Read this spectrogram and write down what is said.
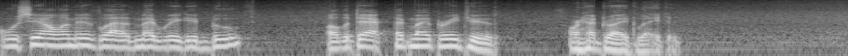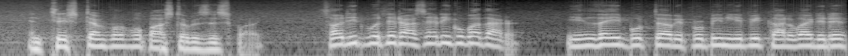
কোষে আমাদের প্লাজমায় ব্রেক কিন্তু অবটা একটা my break or had right rated. And চেষ্টা করব পাঁচটা বিশেষ করে সঠিক বলতে রাসায়নিক উপাদান এনজাইম পড়তে হবে প্রোটিন লিপিড কার্বোহাইড্রেটের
